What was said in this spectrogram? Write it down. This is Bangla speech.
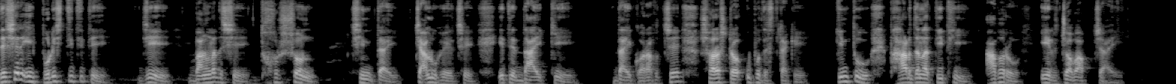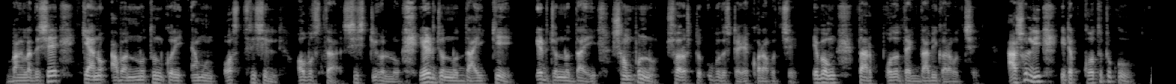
দেশের এই পরিস্থিতিতে যে বাংলাদেশে ধর্ষণ ছিনতাই চালু হয়েছে, এতে দায় কে? দায়ী করা হচ্ছে স্বরাষ্ট্র উপদেষ্টাকে। কিন্তু ফারজানা তিথি আবারও এর জবাব চায়। বাংলাদেশে কেন আবার নতুন করে এমন অস্থিতিশীল অবস্থা সৃষ্টি হলো? এর জন্য দায়ী কে? এর জন্য দায়ী সম্পূর্ণ স্বরাষ্ট্র উপদেষ্টাকে করা হচ্ছে এবং তার পদত্যাগ দাবি করা হচ্ছে। আসলে এটা কতটুকু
